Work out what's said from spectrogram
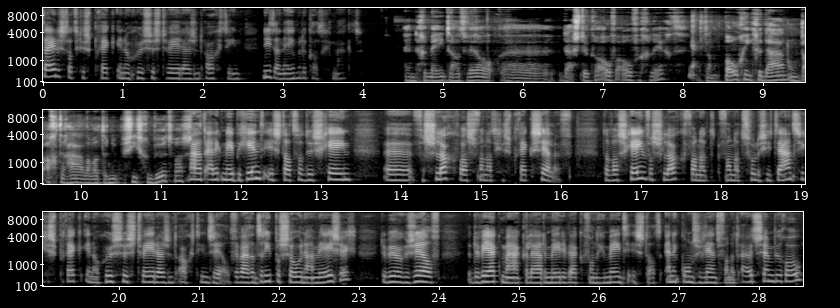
tijdens dat gesprek in augustus 2018 niet aannemelijk had gemaakt. En de gemeente had wel uh, daar stukken over overgelegd. Ja. Had dan een poging gedaan om te achterhalen wat er nu precies gebeurd was. Waar het eigenlijk mee begint is dat er dus geen uh, verslag was van het gesprek zelf. Er was geen verslag van het, van het sollicitatiegesprek in augustus 2018 zelf. Er waren drie personen aanwezig. De burger zelf, de werkmakelaar, de medewerker van de gemeente is dat... en een consulent van het uitzendbureau.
